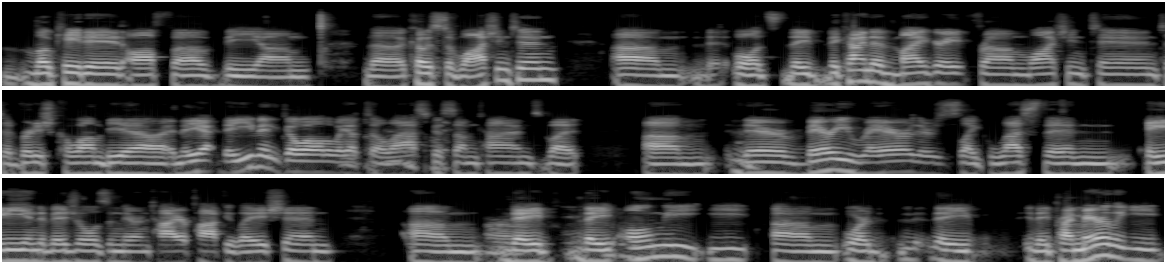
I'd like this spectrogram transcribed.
located off of the um, the coast of Washington. Um, well, it's they they kind of migrate from Washington to British Columbia, and they they even go all the way up to Alaska sometimes. But um, they're very rare. There's like less than 80 individuals in their entire population. Um, they they only eat um, or they they primarily eat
